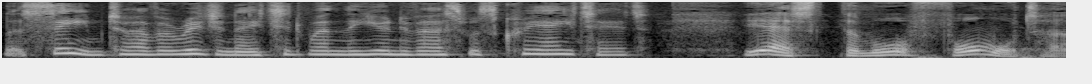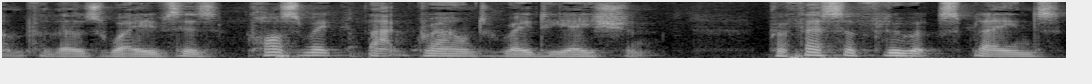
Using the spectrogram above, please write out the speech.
that seem to have originated when the universe was created? Yes, the more formal term for those waves is cosmic background radiation. Professor Flew explains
